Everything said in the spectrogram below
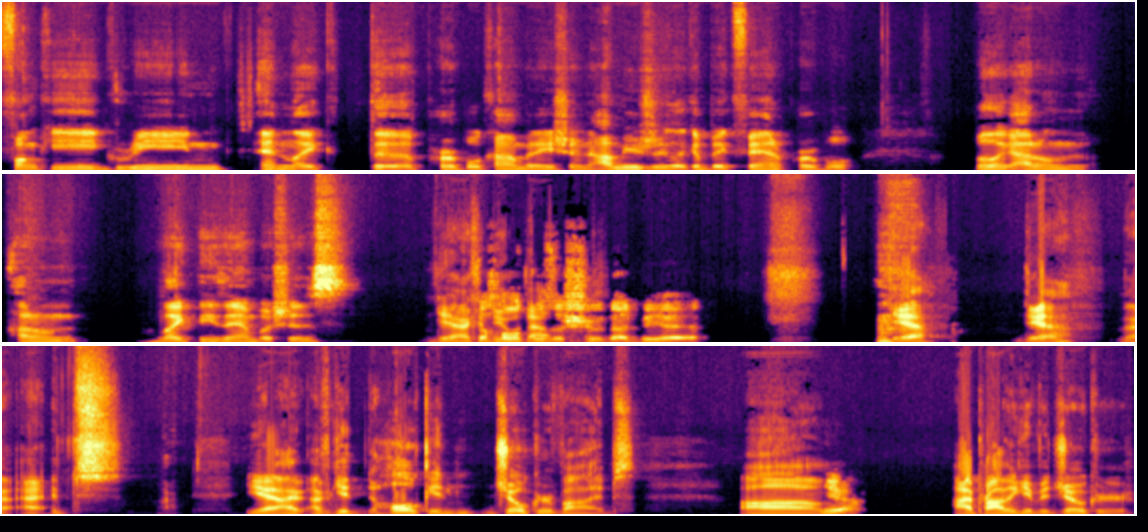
funky green and like the purple combination. I'm usually like a big fan of purple but like i don't i don't like these ambushes. Yeah if i could the Hulk was a shoe that'd be it. Yeah yeah it's yeah, I, I get Hulk and Joker vibes. Um, Yeah. I probably give a Joker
